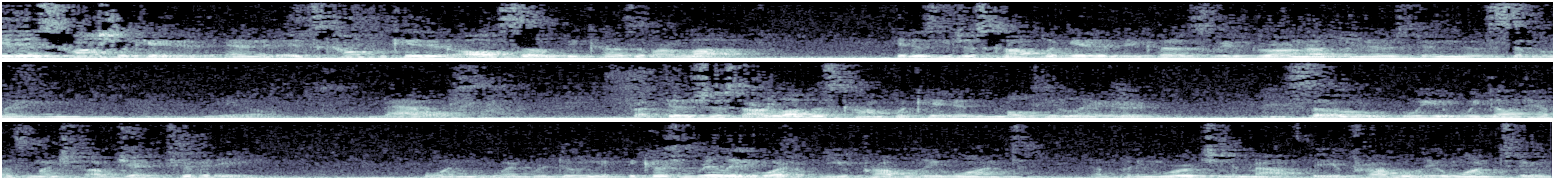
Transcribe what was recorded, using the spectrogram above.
it is complicated, and it's complicated also because of our love. It isn't just complicated because we've grown up and there's been the sibling, you know, battles, but there's just our love is complicated and multi-layered. So we, we don't have as much objectivity when, when we're doing it. Because really, what you probably want, I'm putting words in your mouth, but you probably want to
